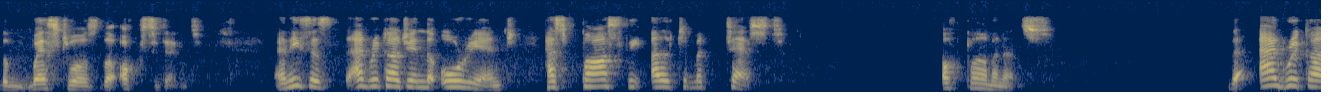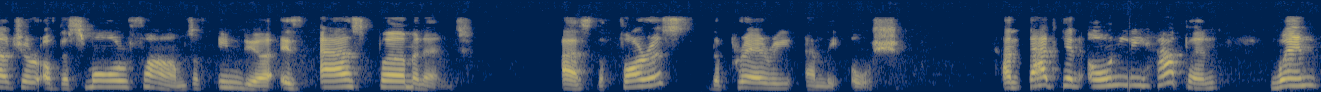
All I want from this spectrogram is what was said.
the West was the Occident. And he says, agriculture in the Orient has passed the ultimate test of permanence the agriculture of the small farms of India is as permanent as the forest, the prairie, and the ocean. And that can only happen when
